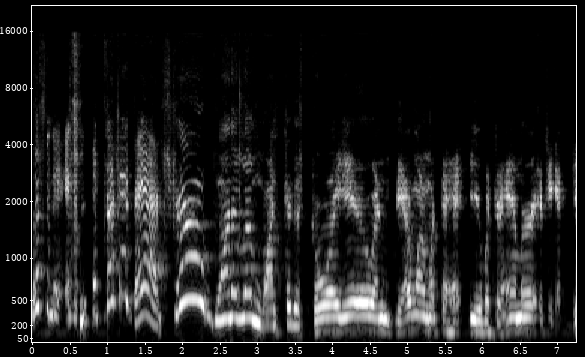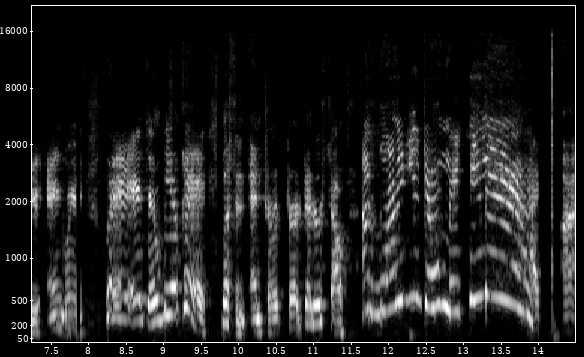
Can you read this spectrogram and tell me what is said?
listen, it's, not that bad. Sure, one of them wants to destroy you, and the other one wants to hit you with your hammer if you get too angry. But it, it'll be okay. Listen, and Church Church herself, as long as you don't make me mad. I,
